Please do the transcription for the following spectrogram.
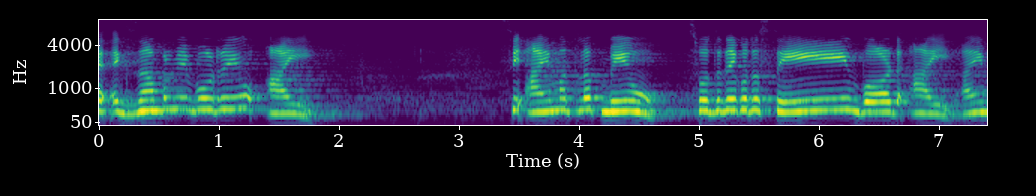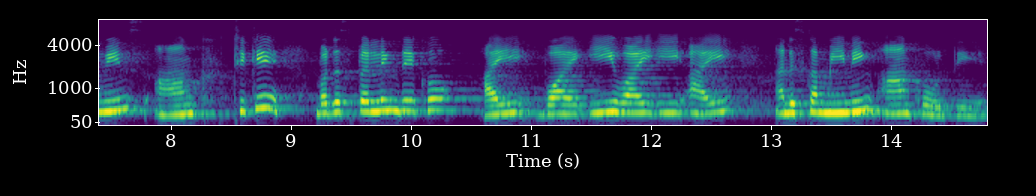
example में बोल रही हूँ आई सी आई मतलब मैं हूँ। सो तो देखो the same word eye eye means आँख, ठीक है? बट द स्पेलिंग देखो I Y E Y E I and इसका मीनिंग आँख होती है।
